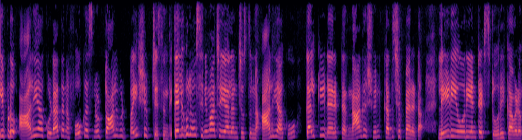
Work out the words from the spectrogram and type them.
ఇప్పుడు ఆలియా కూడా తన ఫోకస్ను టాలీవుడ్ పై షిఫ్ట్ చేసింది. తెలుగులో సినిమా చేయాలని చూస్తున్న ఆలియాకు కల్కి డైరెక్టర్ నాగశ్విన్ కథ చెప్పారట. లేడీ ఓరియంటెడ్ స్టోరీ కావడం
